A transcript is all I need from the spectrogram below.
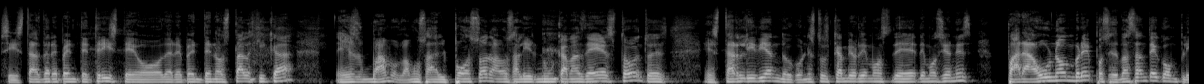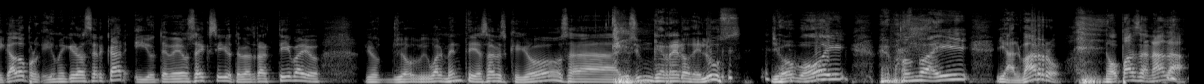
Si estás de repente triste o de repente nostálgica, es vamos, vamos al pozo, no vamos a salir nunca más de esto. Entonces, estar lidiando con estos cambios de, emo- de- de emociones para un hombre, pues es bastante complicado porque yo me quiero acercar y yo te veo sexy, yo te veo atractiva, yo, yo, yo igualmente, ya sabes que yo, o sea, yo soy un guerrero de luz. Yo voy, me pongo ahí y al barro, no pasa nada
